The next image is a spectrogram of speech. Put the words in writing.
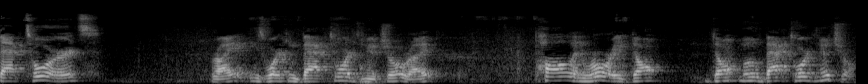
back towards right? He's working back towards neutral, right? Paul and Rory don't don't move back towards neutral.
